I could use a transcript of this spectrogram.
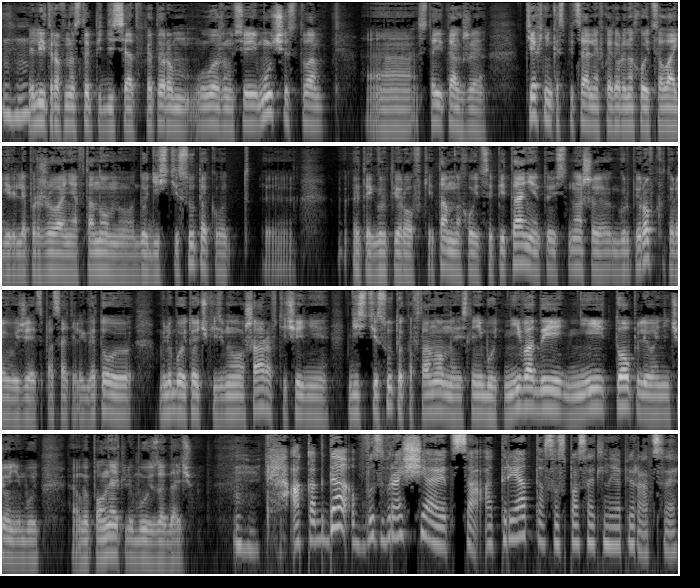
угу. литров на 150, в котором уложено все имущество. Стоит также техника специальная, в которой находится лагерь для проживания автономного до 10 суток. Вот этой группировки. Там находится питание, то есть наша группировка, которая выезжает, спасатели, готовы в любой точке земного шара в течение 10 суток автономно, если не будет ни воды, ни топлива, ничего не будет, а выполнять любую задачу. А когда возвращается отряд со спасательной операции,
